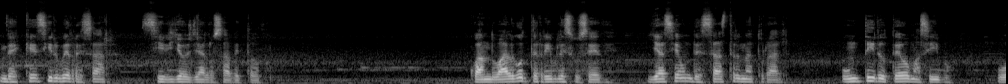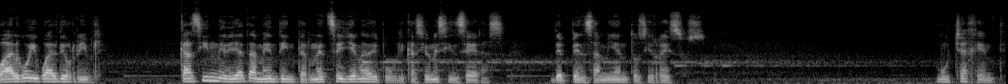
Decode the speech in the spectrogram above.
¿De qué sirve rezar si Dios ya lo sabe todo? Cuando algo terrible sucede, ya sea un desastre natural, un tiroteo masivo o algo igual de horrible, casi inmediatamente Internet se llena de publicaciones sinceras, de pensamientos y rezos. Mucha gente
